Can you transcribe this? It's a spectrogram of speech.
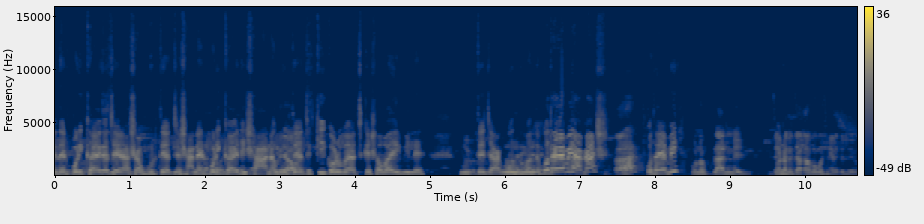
এদের পরীক্ষা হয়ে গেছে এরা সব ঘুরতে যাচ্ছে। শানের পরীক্ষা হয়নি শানও ঘুরতে যাচ্ছে। কি করবে আজকে সবাই মিলে? ঘুরতে যাক বন্ধু বান্ধব। কোথায় যাবি আকাশ? হ্যাঁ? কোথায় যাবি? কোনো প্ল্যান নেই। যেখানে জায়গা পাবো সেখানে চলে যাব।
